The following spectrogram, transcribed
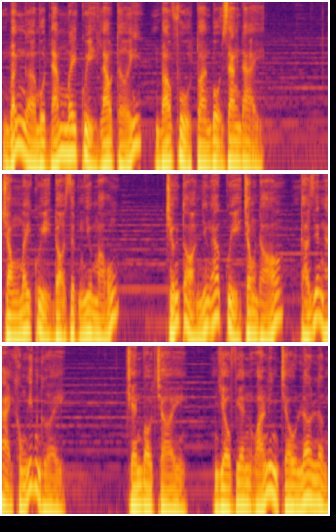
bất ngờ một đám mây quỷ lao tới, bao phủ toàn bộ giang đại. Trong mây quỷ đỏ rực như máu, chứng tỏ những ác quỷ trong đó đã giết hại không ít người. Trên bầu trời, nhiều viên oán linh châu lơ lửng,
